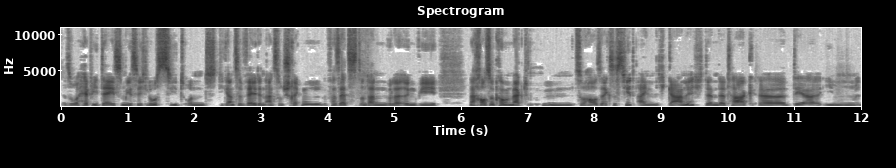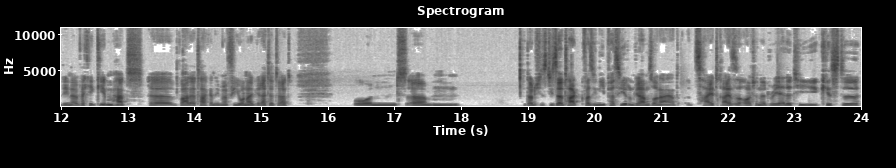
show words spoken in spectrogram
so Happy Days mäßig loszieht und die ganze Welt in Angst und Schrecken versetzt und dann will er irgendwie nach Hause kommen und merkt, hm, zu Hause existiert eigentlich gar nicht, denn der Tag, äh, der ihm, den er weggegeben hat, äh, war der Tag, an dem er Fiona gerettet hat. Und ähm, dadurch ist dieser Tag quasi nie passiert und wir haben so eine Art Zeitreise Alternate Reality Kiste.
